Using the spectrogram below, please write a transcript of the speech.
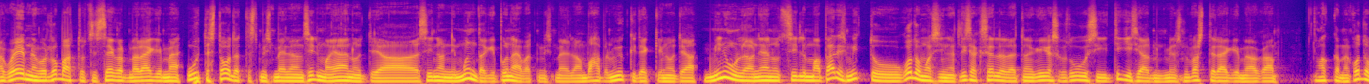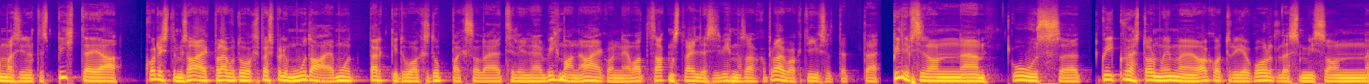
nagu eelmine kord lubatud, siis seekord me räägime uutest toodetest, mis meile on silma jäänud ja siin on nii mõndagi põnevat, mis meile on vahepeal müüki tekkinud ja minule on jäänud silma päris mitu kodumasinat, lisaks sellele, et on igasuguseid uusi digiseadmeid, millest me varsti räägime, aga hakkame kodumasinatest pihta ja koristamisaeg, praegu tuuakse päris palju muda ja muud värki tuuakse tuppa, eks ole, et selline vihmane aeg on ja vaatad aknast välja, siis vihma saab ka praegu aktiivselt, et äh, Philipsil on äh, uus äh, kõik ühest tolmuimme Agotrio Cordless, mis on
